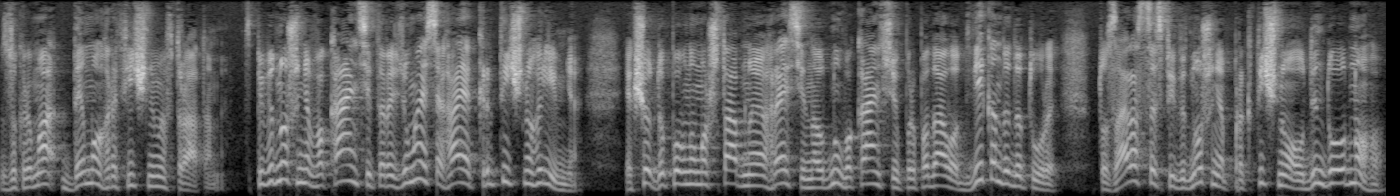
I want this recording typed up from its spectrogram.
зокрема, демографічними втратами. Співвідношення вакансій та резюме сягає критичного рівня. Якщо до повномасштабної агресії на одну вакансію припадало дві кандидатури, то зараз це співвідношення практично один до одного.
